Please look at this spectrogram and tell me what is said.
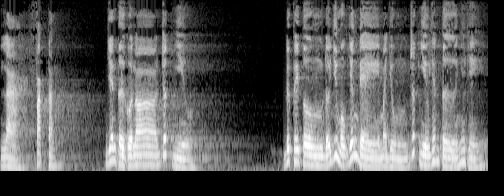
Là pháp tánh. Danh từ của nó rất nhiều. Đức Thế Tôn đối với một vấn đề mà dùng rất nhiều danh từ như vậy.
